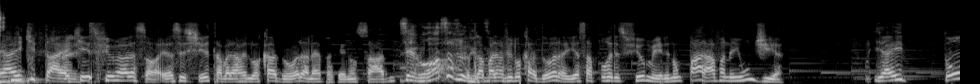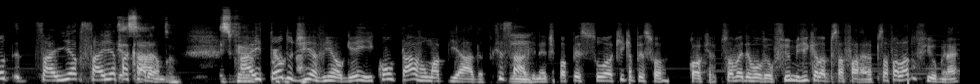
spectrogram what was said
É aí que tá, é que esse filme, olha só, eu assisti, trabalhava em locadora, né, pra quem não sabe. Você gosta, Eu Julito? trabalhava em locadora e essa porra desse filme, ele não parava nenhum dia. E aí, todo, saía, saía pra caramba. Eu Aí todo dia vinha alguém e contava uma piada. Porque você sabe, né? Tipo, a pessoa, o que, que a pessoa. Qual que é? A pessoa vai devolver o filme, o que, que ela precisa falar? Ela precisa falar do filme, né?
